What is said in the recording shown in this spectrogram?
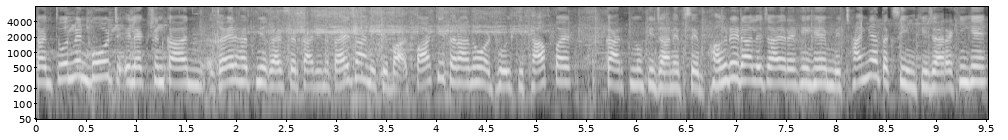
कंटोनमेंट बोर्ड इलेक्शन का गैर हतमी गैर सरकारी नतज आने के बाद पार्टी तरानों और ढोल की थाप पर कारकुनों की जानब से भंगड़े डाले जा रहे हैं, मिठाइयाँ तकसीम की जा रही हैं।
